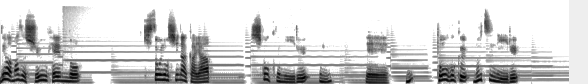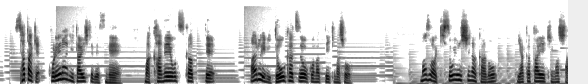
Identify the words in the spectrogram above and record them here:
ではまず周辺の木曽義仲や四国にいる、うん、えー、東北、陸奥にいる佐竹、これらに対してですね、まあ、金を使って、ある意味、恫喝を行っていきましょう。まずは木曽義仲の館へ来ました。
